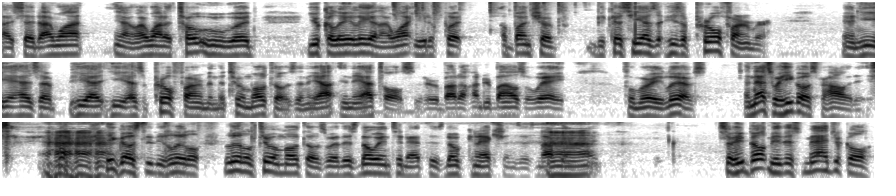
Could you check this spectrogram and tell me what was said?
I said I want you know I want a tohu wood ukulele and I want you to put a bunch of because he has he's a pearl farmer and he has a he has, he has a pearl farm in the Tuamotus in the in the atolls that are about hundred miles away from where he lives, and that's where he goes for holidays. he goes to these little little Tuamotus where there's no internet, there's no connections, there's nothing. Uh-huh. right? So he built me this magical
